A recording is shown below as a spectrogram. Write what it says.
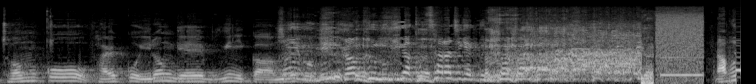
젊고 밝고 이런 게 무기니까 아무래도 그럼 그 무기가 곧 사라지겠군요. 나보. 마다 데스.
